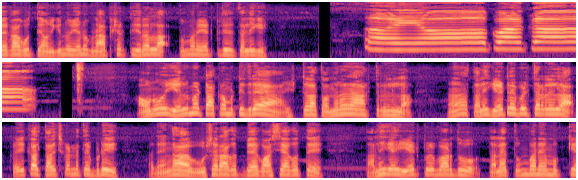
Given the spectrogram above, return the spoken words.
ಬೇಕಾಗುತ್ತೆ. ಅವನಿಗಿನ್ನೂ ಏನು ಜ್ಞಾಪಶಕ್ತಿ ಇರಲ್ಲ. ತುಂಬಾ ಏಟ್ಬಿದ್ದಿದೆ ತಲೆಗೆ. ಅವನು ಹೆಲ್ಮೆಟ್ ಹಾಕೊಂಬಿಟ್ಟಿದ್ರೆ ಇಷ್ಟೆಲ್ಲ ತೊಂದರೆನೇ ಆಗ್ತಿರಲಿಲ್ಲ. ತಲೆಗೆ ಏಟೇ ಬೀಳ್ತಿರಲಿಲ್ಲ. ಕೈ ಕಾಲು ತಲೆಚ್ಕೊಂಡತ್ತೆ ಬಿಡಿ. ಅದು ಹೆಂಗ ಹುಷಾರಾಗುತ್ತೆ, ಬೇಗ ವಾಸಿ ಆಗುತ್ತೆ. ತಲೆಗೆ ಏಟ್ ಬೀಳಬಾರ್ದು. ತಲೆ ತುಂಬಾ ಮುಖ್ಯ.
